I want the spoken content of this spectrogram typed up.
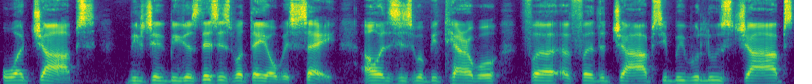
or jobs because, this is what they always say. Oh, this is, will be terrible for for the jobs. We will lose jobs.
